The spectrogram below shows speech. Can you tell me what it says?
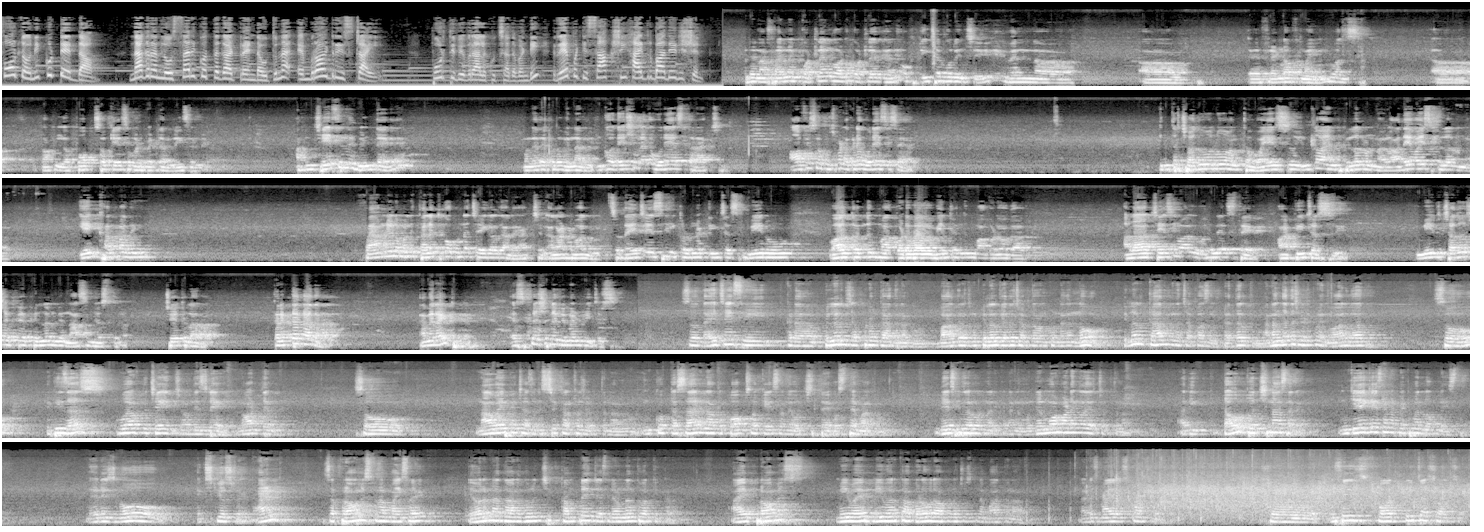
ఫోటోని కుట్టేద్దాం. నగరంలో సరికొత్తగా ట్రెండ్ అవుతున్న ఎంబ్రాయిడరీ స్టైల్. పూర్తి వివరాలకు చదవండి. రేపటి సాక్షి హైదరాబాద్ ఎడిషన్. అంటే నా సార్ నేను కొట్టలేను కాబట్టి కొట్టలేదు కానీ ఒక టీచర్ గురించి when friend of mine was talking POCSO case ఒకటి పెట్టాను రీసెంట్గా అతను చేసింది వింటే మన ఏదో ఎక్కడో విన్నాను. ఇంకో దేశంలో అయితే ఉరేస్తారు యాక్చువల్లీ ఆఫీస్లో కూర్చోబడి అక్కడే ఉరేసేసారు ఇంత చదువులు అంత వయస్సు ఇంట్లో ఆయన పిల్లలు ఉన్నారు అదే వయసు పిల్లలు ఉన్నారు ఏం కర్మ అది? ఫ్యామిలీలో మళ్ళీ తలెత్తుకోకుండా చేయగలగాలి యాక్చువల్లీ అలాంటి వాళ్ళు. సో దయచేసి ఇక్కడ ఉన్న టీచర్స్ మీరు వాళ్ళతో ఎందుకు మా గొడవ వీళ్ళతో ఎందుకు మా గొడవ కాదు. అలా చేసి వాళ్ళు వదిలేస్తే ఆ టీచర్స్ని మీరు చదువు చెప్పే పిల్లల్ని మీరు నాశనం చేస్తున్నారు. చేతులారా? కరెక్టా కాదా? I right especially women teachers so దయచేసి ఇక్కడ పిల్లలకు చెప్పడం కాదు నాకు. బాగా పిల్లలకి ఏదో చెప్తాం అనుకున్నా నో పిల్లలకు కాదు మనం చెప్పాల్సింది. పెద్దలకి. మనం కదా చెడిపోయింది. వాళ్ళు కాదు. So it is us who have to change on this day not them so నా వైపు నుంచి యాజ్ డిస్ట్రిక్ట్ కలెక్టర్ చెప్తున్నాను. ఇంకొకసారి నాకు పాక్సో కేసు అనేది వచ్చితే వస్తే మాత్రం. డిఎస్పీ గారు ఉన్నారు ఇక్కడ. నేను నిర్మోహమాడంగా చెప్తున్నాను అది డౌట్ వచ్చినా సరే ఇంకే కేసు అయినా పెట్టి మన లోపల ఇస్తాను there is no excuse to it and it's a promise from my side ఎవరైనా దాని గురించి కంప్లైంట్ చేసిన ఉన్నంత వరకు ఇక్కడ. ఐ ప్రామిస్ మీ వైపు మీ వరకు ఆ గొడవ రాకుండా చూసుకునే బాధ్యత నాకు that is my responsibility so this is for teachers also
